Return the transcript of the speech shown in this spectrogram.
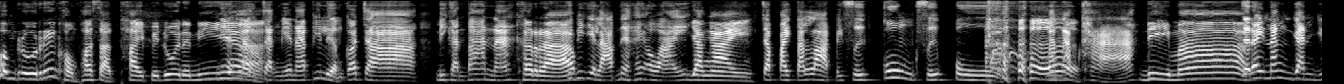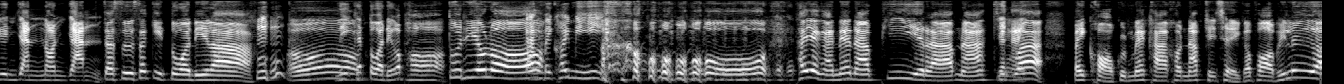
ความรู้เรื่องของภาษาไทยไปด้วยนะเนี่เนี่ยยหลังจากเนี้ยนะ พี่เหลือมก็จะมีการบ้านนะครับที่พี่ยีรับเนี่ยให้เอาไว้ยังไงจะไปตลาดไปซื้อกุ้งซื้อปูมานับขาดีมาก จะได้นั่งยันยืนยันนอนยัน จะซื้อสักกี่ตัวดีล่ะโอ้นี่แค่ตัวเดียวก็พอ ตัวเดียวเหรอตังค์ไม่ค่อยมีโอ้โหถ้าอย่างนั้นเนี่ยนะพี่รับนะคิยัดงไงว่าไปขอคุณแม่ค้าเขานับเฉยๆก็พอพี่เหลือ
